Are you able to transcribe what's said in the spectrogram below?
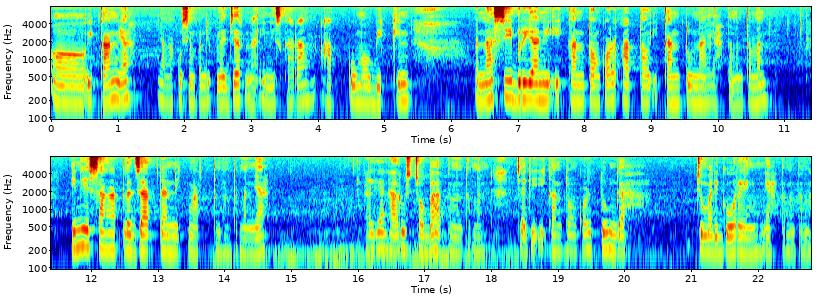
uh, ikan ya yang aku simpan di pleasure nah ini sekarang aku mau bikin nasi biryani ikan tongkol atau ikan tuna ya teman-teman ini sangat lezat dan nikmat teman-teman ya. Kalian harus coba teman-teman. Jadi ikan tongkol itu enggak cuma digoreng ya teman-teman.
